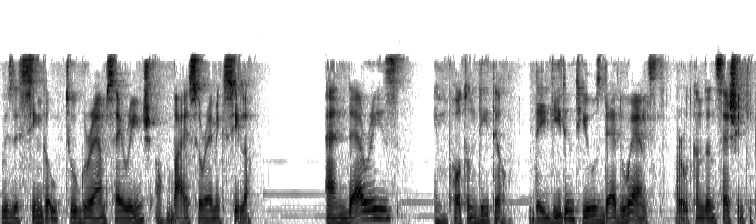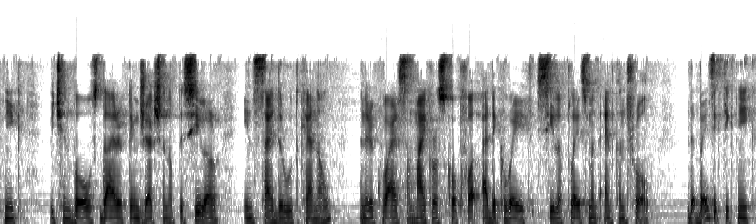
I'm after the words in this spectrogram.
with a single 2 gram syringe of bioceramic sealer. And there is important detail. They didn't use the advanced root condensation technique which involves direct injection of the sealer inside the root canal and requires a microscope for adequate sealer placement and control. The basic technique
